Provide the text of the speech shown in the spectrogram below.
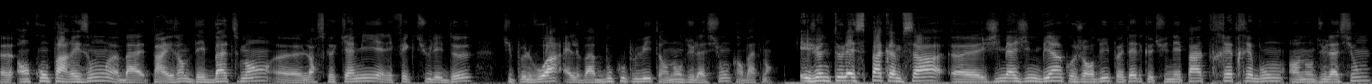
euh, en comparaison, euh, bah, par exemple, des battements. Euh, lorsque Camille elle effectue les deux, tu peux le voir, elle va beaucoup plus vite en ondulation qu'en battement. Et je ne te laisse pas comme ça. J'imagine bien qu'aujourd'hui, peut-être que tu n'es pas très très bon en ondulation.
